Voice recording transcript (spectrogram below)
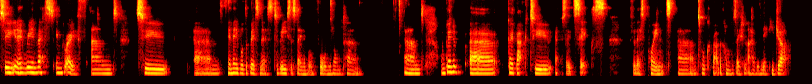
to, you know, reinvest in growth and to um, enable the business to be sustainable for the long term. And I'm going to uh, go back to episode six for this point and talk about the conversation I had with Nikki Jupp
